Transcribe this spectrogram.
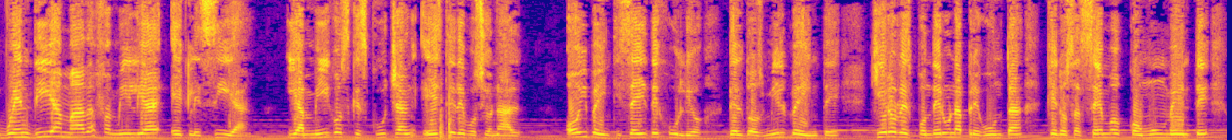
Buen día, amada familia Eclesía y amigos que escuchan este devocional. Hoy 26 de julio del 2020 quiero responder una pregunta que nos hacemos comúnmente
